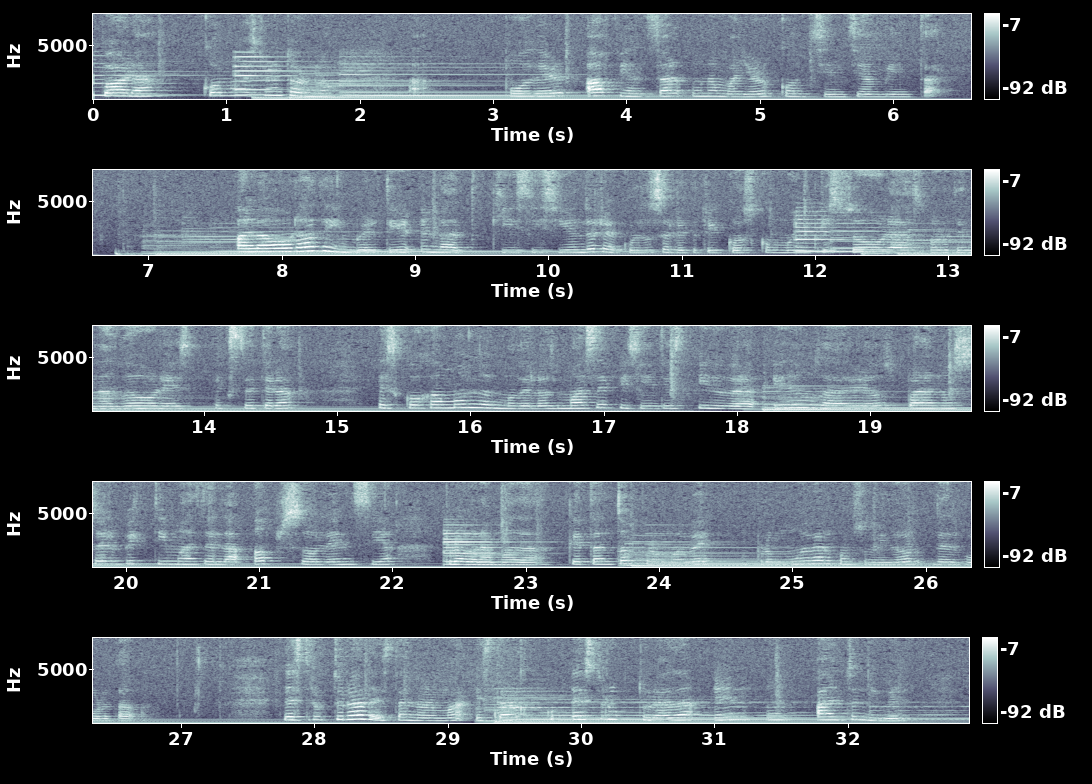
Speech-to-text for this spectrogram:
para, con nuestro entorno, poder afianzar una mayor conciencia ambiental. A la hora de recursos eléctricos como impresoras, ordenadores, etc., Escojamos los modelos más eficientes y duraderos para no ser víctimas de la obsolencia programada que tanto promueve, promueve al consumidor desbordado. La estructura de esta norma está estructurada en un alto nivel,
